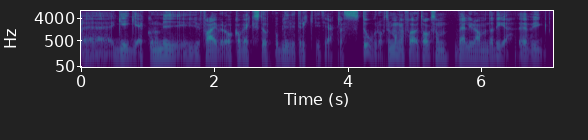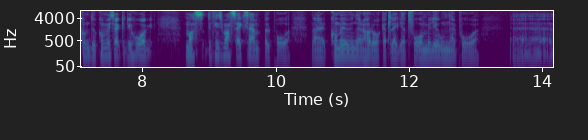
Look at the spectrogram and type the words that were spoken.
eh, gig-ekonomi är ju Fiverr och har växt upp och blivit riktigt jäkla stor också. Det är många företag som väljer att använda det. Eh, vi kom, du kommer ju säkert ihåg, massa, det finns ju massa exempel på när kommuner har råkat lägga två miljoner på eh,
